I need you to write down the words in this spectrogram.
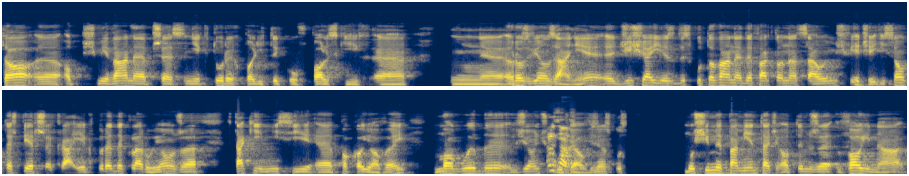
To yy, obśmiewane przez niektórych polityków polskich rozwiązanie dzisiaj jest dyskutowane de facto na całym świecie i są też pierwsze kraje, które deklarują, że w takiej misji e, pokojowej mogłyby wziąć udział. W związku z tym musimy pamiętać o tym, że wojna,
